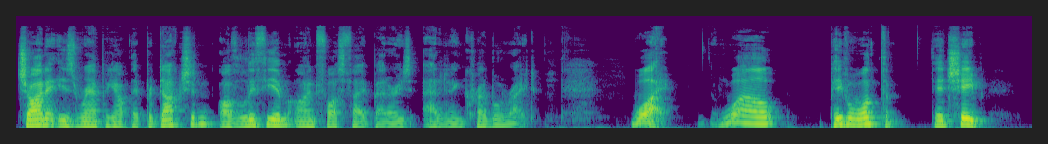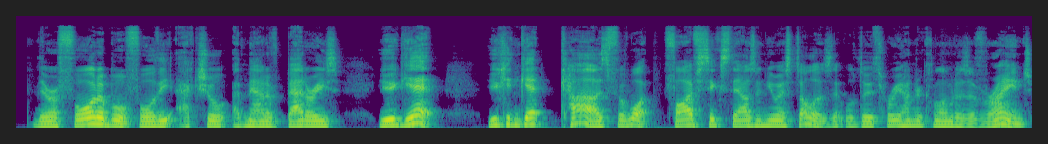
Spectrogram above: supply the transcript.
China is ramping up their production of lithium iron phosphate batteries at an incredible rate. Why? Well, people want them. They're cheap. They're affordable for the actual amount of batteries you get you can get cars for what five six thousand US dollars that will do 300 kilometers of range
